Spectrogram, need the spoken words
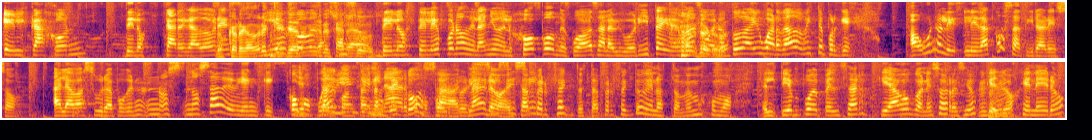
el cajón de los cargadores Los cargadores que viejos, quedaron en Los desuso. de los teléfonos del año del Jopo, donde jugabas a la viborita y demás. ¿Te y bueno, todo ahí guardado, ¿viste? Porque a uno le, le da cosa tirar eso a la basura, porque no, sabe bien que, cómo está puede bien contaminar. que nos dé cosa, puede- claro, Sí, está sí. perfecto, está perfecto que nos tomemos como el tiempo de pensar qué hago con esos residuos que yo genero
